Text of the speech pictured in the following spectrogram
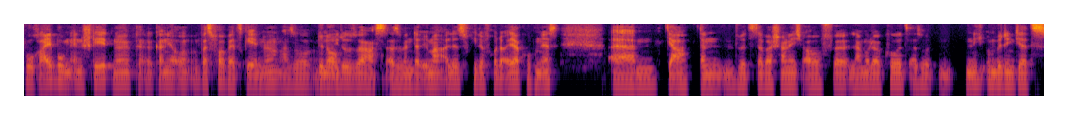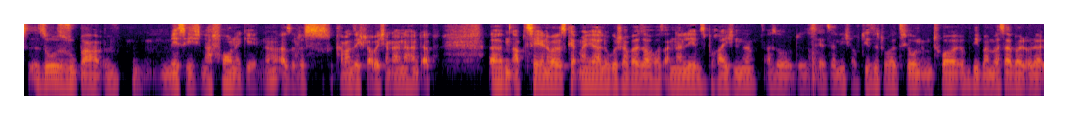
wo Reibung entsteht, ne, kann ja auch was vorwärts gehen. Ne? Also genau. wie du sagst, also wenn da immer alles Friede, Freude, Eierkuchen ist, ähm, ja, dann wird's da wahrscheinlich auf äh, lang oder kurz, also nicht unbedingt jetzt so super mäßig nach vorne gehen. Ne? Also das kann man sich, glaube ich, an einer Hand ab, ähm, abzählen, aber das kennt man ja logischerweise auch aus anderen Lebensbereichen. Ne? Also das ist jetzt ja nicht auf die Situation im Tor irgendwie beim Wasserball oder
